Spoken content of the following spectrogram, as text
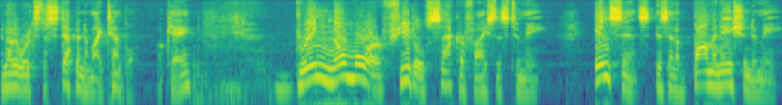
In other words, to step into my temple, okay? Bring no more futile sacrifices to me. Incense is an abomination to me.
